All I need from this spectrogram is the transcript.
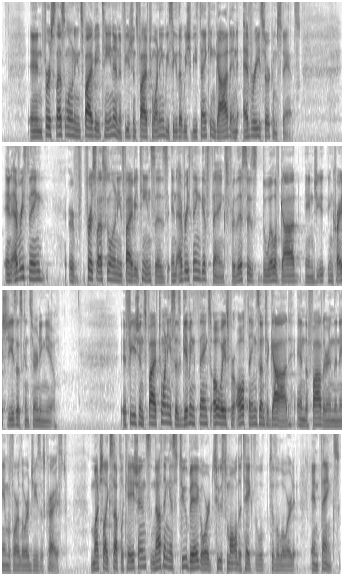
In 1 Thessalonians 5:18 and Ephesians 5:20, we see that we should be thanking God in every circumstance. In everything or 1 Thessalonians 5:18 says, "In everything give thanks, for this is the will of God in, in Christ Jesus concerning you." Ephesians 5:20 says giving thanks always for all things unto God and the Father in the name of our Lord Jesus Christ. Much like supplications, nothing is too big or too small to take to the Lord in thanks.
